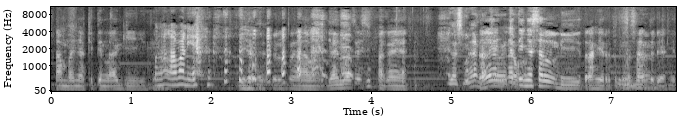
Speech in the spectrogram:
tambah nyakitin lagi gitu. pengalaman ya Iya betul pengalaman. Jangan posesif makanya. ya sebenarnya Soalnya cewek nanti cowok nyesel di terakhir tuh penyesalan tuh di akhir.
